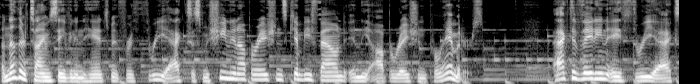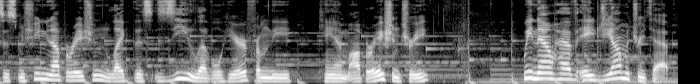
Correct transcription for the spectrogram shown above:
Another time-saving enhancement for three-axis machining operations can be found in the operation parameters. Activating a three-axis machining operation like this Z level here from the CAM operation tree, we now have a geometry tab.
